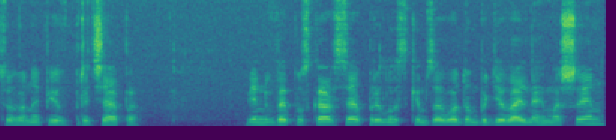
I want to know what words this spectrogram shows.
цього напівпричепа. Він випускався Прилуцьким заводом будівельних машин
